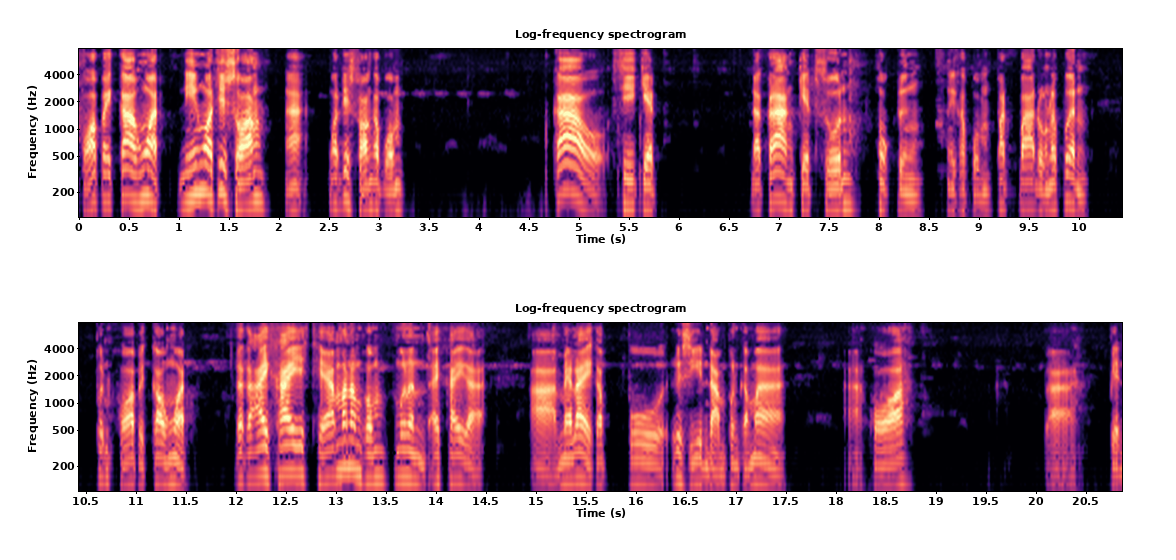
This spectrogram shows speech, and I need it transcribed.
ขอไปเก้างวด นี้งวดที่สองนะงวดที่สองครับผมเก้าสี่เกตแล้วกลางเกตศูนย์หกหนึ่งนี่ครับผมวัดป่าดงนาเพื่อนเพิ่อนขอไปเก้างวด แล้วก็ไอ้ไข่แถมมานำผมมื่อนั้นไอ้ไข่กับอ่า แม่ไร่ครับ ปูฤาษีอินดำเพิ่นก็มาอ่าขออ่าเป็น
